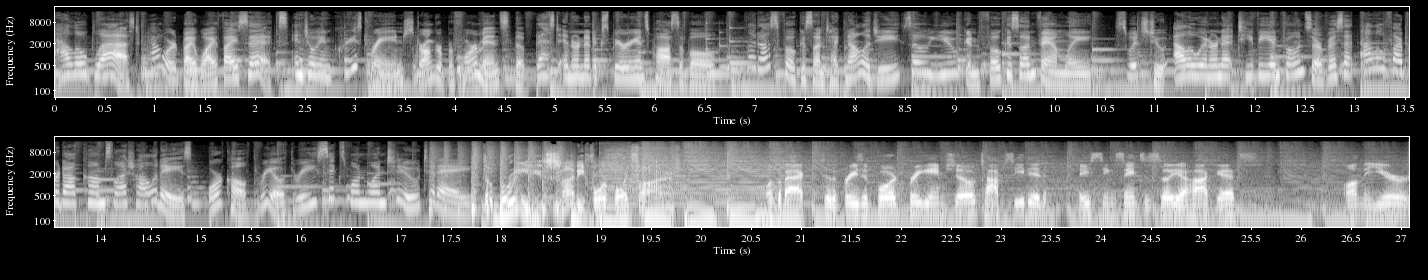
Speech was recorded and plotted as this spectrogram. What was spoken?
Allo Blast, powered by Wi Fi 6. Enjoy increased range, stronger performance, the best internet experience possible. Let us focus on technology so you can focus on family. Switch to Allo Internet TV and phone service at allofiber.com slash holidays or call 303 6112 today. The Breeze 94.5. Welcome back to the Friesen Ford pregame show. Top seeded Hastings St. Cecilia Hawkettes on the year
